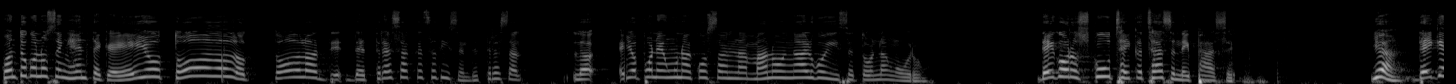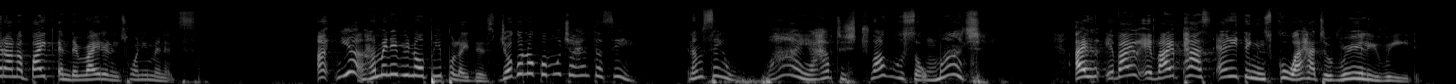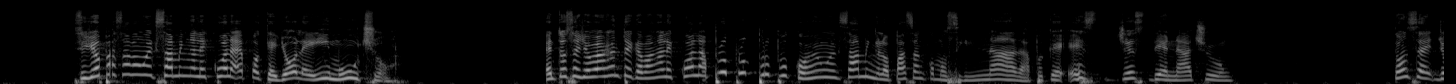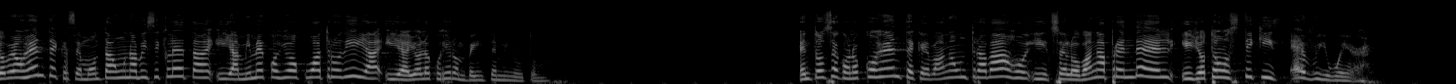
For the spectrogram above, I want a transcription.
¿Cuánto conocen gente que ellos todo lo, todas las de- destrezas que se dicen, destrezas, ellos ponen una cosa en la mano en algo y se tornan oro? They go to school, take a test, and they pass it. Yeah, they get on a bike and they ride it in 20 minutes. Uh, yeah, how many of you know people like this? Yo conozco mucha gente así. And I'm saying, why? I have to struggle so much. I, if, I, if I passed anything in school, I had to really read. Si yo pasaba un examen en la escuela es porque yo leí mucho. Entonces yo veo gente que van a la escuela, pru, pru, pru, cogen un examen y lo pasan como si nada, porque es just their natural. Entonces yo veo gente que se monta en una bicicleta y a mí me cogió cuatro días y a ellos le cogieron 20 minutos. Entonces conozco gente que van a un trabajo y se lo van a aprender y yo tengo stickies everywhere.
